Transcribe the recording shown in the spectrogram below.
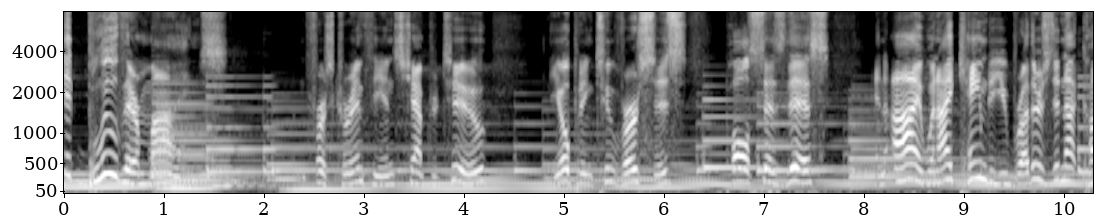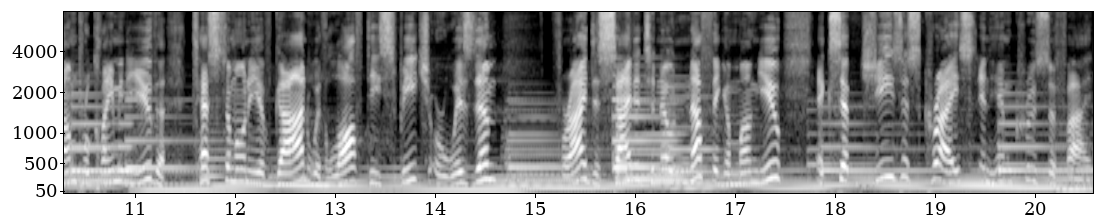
it blew their minds. In 1 Corinthians chapter 2, the opening two verses, Paul says this and I, when I came to you, brothers, did not come proclaiming to you the testimony of God with lofty speech or wisdom, for I decided to know nothing among you except Jesus Christ and Him crucified.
